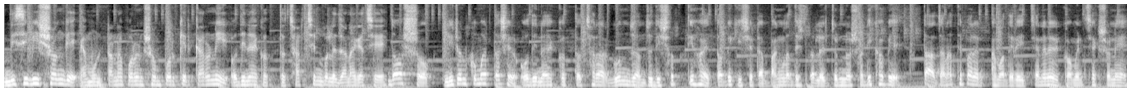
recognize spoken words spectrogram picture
বিসিবির সঙ্গে এমন টানাপোড়েন সম্পর্কের কারণেই অধিনায়কত্ব ছাড়ছেন বলে জানা গেছে। দর্শক, লিটন কুমার দাসের অধিনায়কত্ব ছাড়ার গুঞ্জন যদি সত্যি হয়, তবে কি সেটা বাংলাদেশ দলের জন্য সঠিক হবে, তা জানাতে পারেন আমাদের এই চ্যানেলের কমেন্ট সেকশনে।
